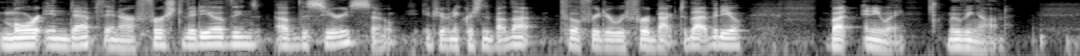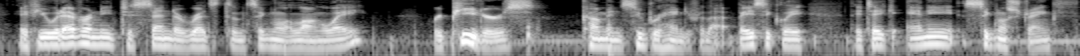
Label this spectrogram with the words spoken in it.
more in depth in our first video of the, of the series, so if you have any questions about that, feel free to refer back to that video. But anyway, moving on. If you would ever need to send a redstone signal a long way, repeaters come in super handy for that. Basically, they take any signal strength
